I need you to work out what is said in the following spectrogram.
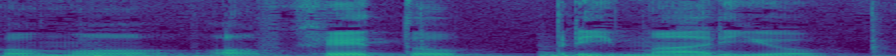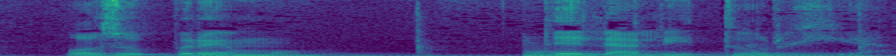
como objeto primario o supremo de la liturgia.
